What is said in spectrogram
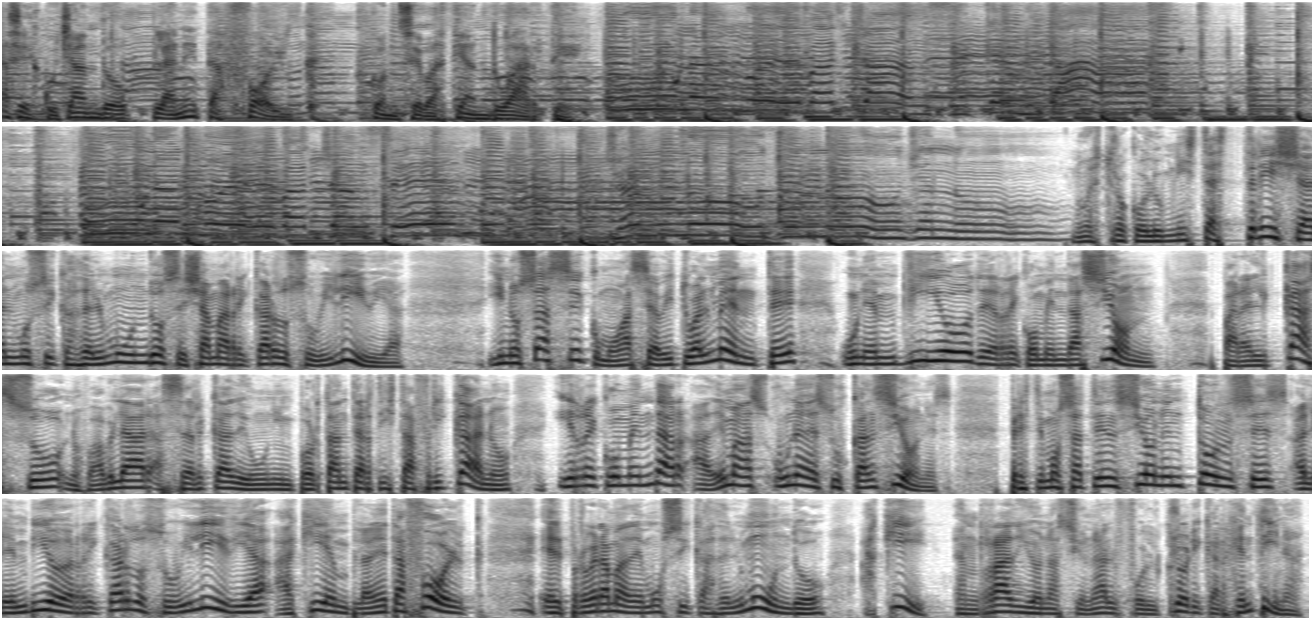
Escuchando Planeta Folk con Sebastián Duarte. Una nueva chance que me das. Una nueva chance. Ya no, ya no, ya no. Nuestro columnista estrella en músicas del mundo se llama Ricardo Subilivia y nos hace, como hace habitualmente, un envío de recomendación para el caso nos va a hablar acerca de un importante artista africano y recomendar además una de sus canciones. Prestemos atención entonces al envío de Ricardo Subilidia aquí en Planeta Folk, el programa de músicas del mundo, aquí en Radio Nacional Folclórica Argentina.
